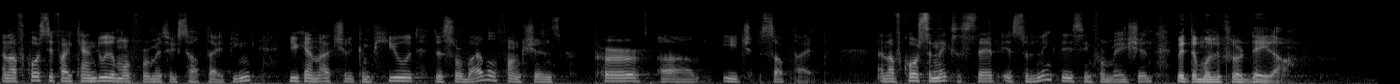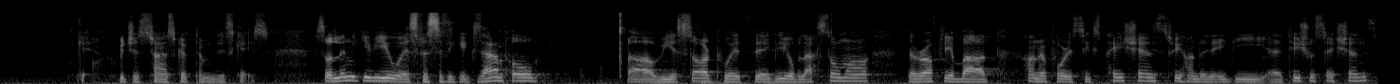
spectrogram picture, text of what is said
And of course, if I can do the morphometric subtyping, you can actually compute the survival functions per um, each subtype. And of course, the next step is to link this information with the molecular data, okay, which is transcriptome in this case. So let me give you a specific example. Uh, we start with glioblastoma. There are roughly about 146 patients, 380 uh, tissue sections.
